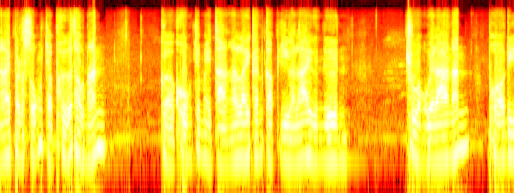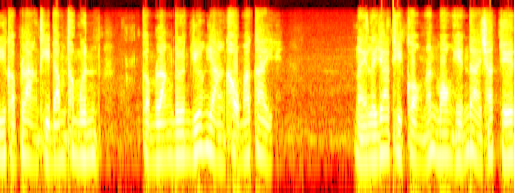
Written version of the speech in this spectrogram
นายประสงค์จะเผลอเท่านั้น ก็คงจะไม่ต่างอะไรกันกับเหยื่อรายอื่นๆ ช่วงเวลานั้นพอดีกับร่างที่ดำทะมึนกำลังเดินเยื้องอย่างเข้ามาใกล้ ในระยะที่กล้องนั้นมองเห็นได้ชัดเจน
